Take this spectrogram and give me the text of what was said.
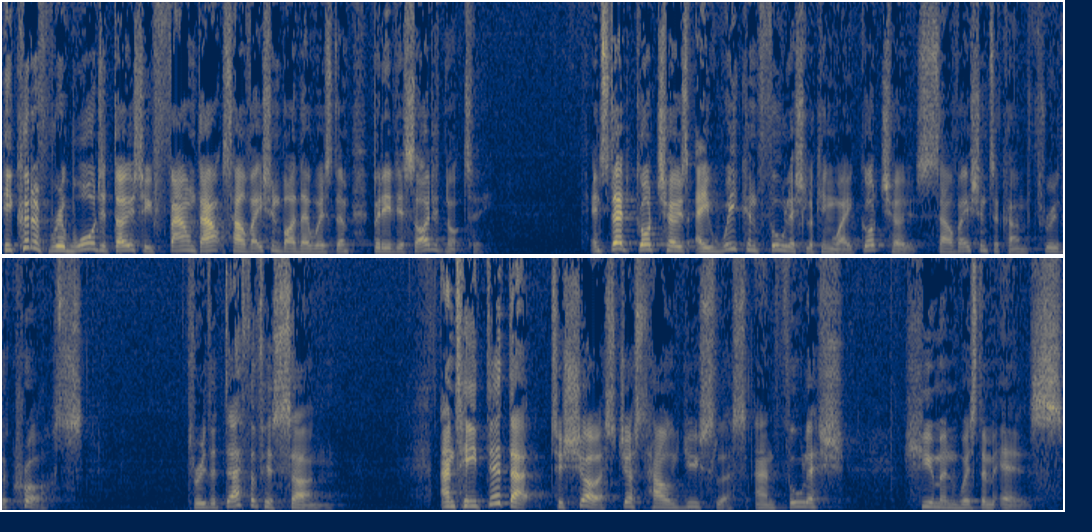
He could have rewarded those who found out salvation by their wisdom, but he decided not to. Instead, God chose a weak and foolish looking way. God chose salvation to come through the cross, through the death of his son. And he did that to show us just how useless and foolish human wisdom is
